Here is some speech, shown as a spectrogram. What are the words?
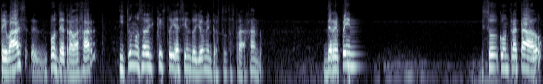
te vas, eh, ponte a trabajar y tú no sabes qué estoy haciendo yo mientras tú estás trabajando. De repente, soy contratado,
